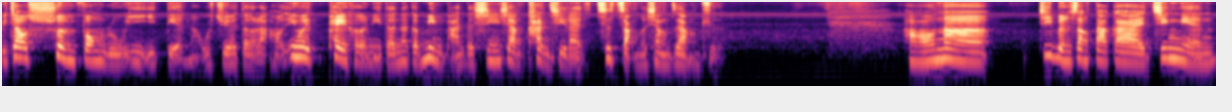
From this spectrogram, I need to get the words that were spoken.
比较顺风如意一点，我觉得啦，因为配合你的那个命盘的星象，看起来是长得像这样子。好，那基本上大概今年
